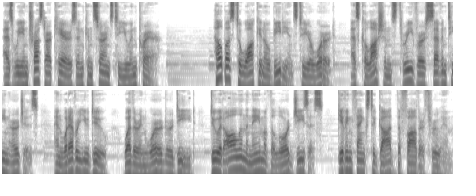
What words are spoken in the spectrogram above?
as we entrust our cares and concerns to you in prayer. Help us to walk in obedience to your word, as Colossians 3 verse 17 urges, and whatever you do, whether in word or deed, do it all in the name of the Lord Jesus, giving thanks to God the Father through him.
